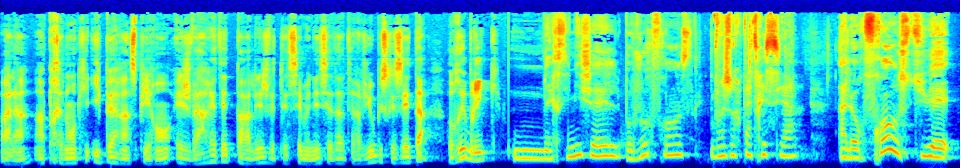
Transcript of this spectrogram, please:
Voilà, un prénom qui est hyper inspirant. Et je vais arrêter de parler, je vais te laisser mener cette interview puisque c'est ta rubrique. Merci Michel. Bonjour France. Bonjour Patricia. Alors France, tu es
